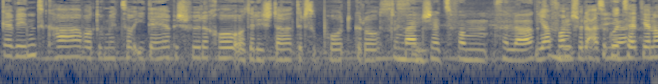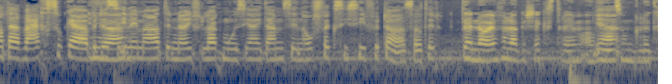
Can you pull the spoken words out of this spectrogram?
Gegenwind gehabt, wo du mit so Ideen bist gekommen, oder ist da der Support groß? Du meinst jetzt vom Verlag? Ja, vom Verlag. Also gut, ja. es hat ja noch den Wechsel gegeben, aber ja. das, ich nehme an, der neue Verlag muss ja in dem Sinne offen sein für das, oder? Der neue Verlag ist extrem offen, ja. zum Glück.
